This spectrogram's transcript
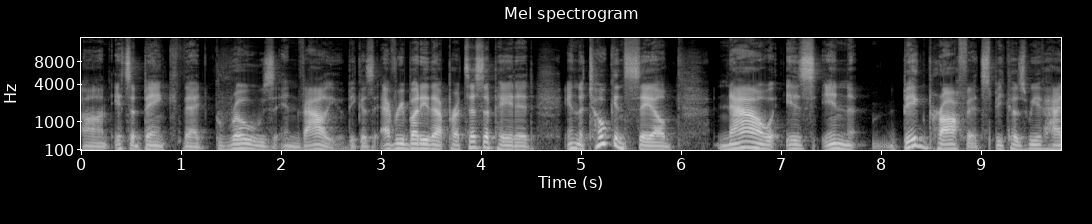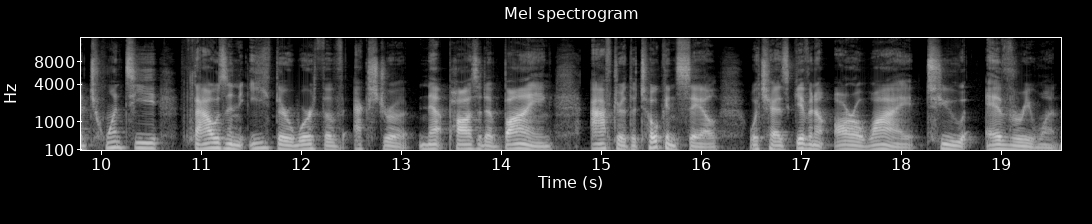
um, it's a bank that grows in value because everybody that participated in the token sale now is in big profits because we've had 20,000 Ether worth of extra net positive buying after the token sale, which has given an ROI to everyone.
